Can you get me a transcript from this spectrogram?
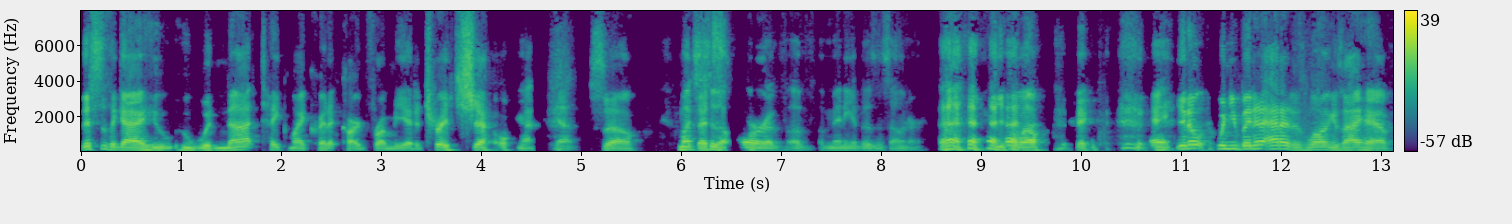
this is the guy who who would not take my credit card from me at a trade show. Yeah, yeah. So much to the horror of, of many a business owner. yeah, well, hey. you know, when you've been at it as long as I have,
